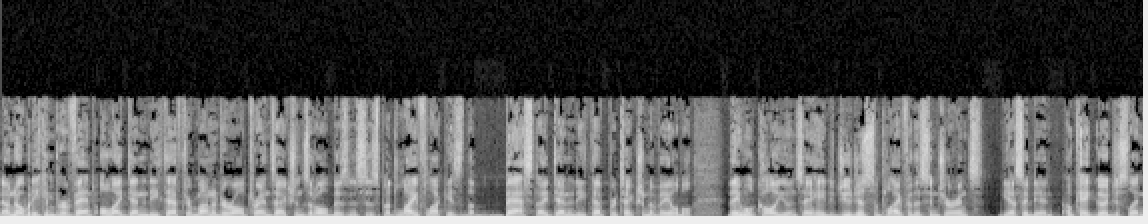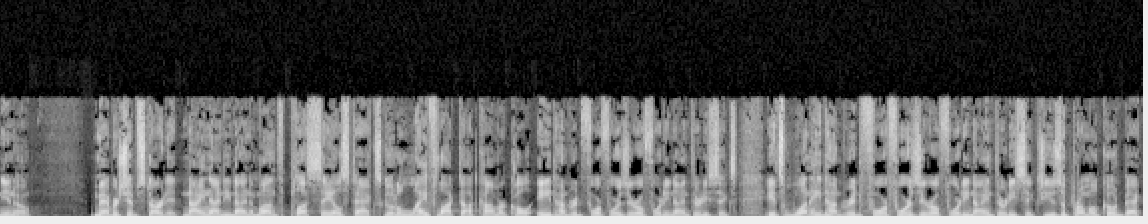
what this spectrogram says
Now, nobody can prevent all identity theft or monitor all transactions at all businesses, but Lifelock is the best identity theft protection available. They will call you and say, Hey, did you just apply for this insurance? Yes, I did. Okay, good. Just letting you know. Memberships start at $9.99 a month plus sales tax. Go to lifelock.com or call 800 440 4936. It's 1 800 440 4936. Use the promo code BECK.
